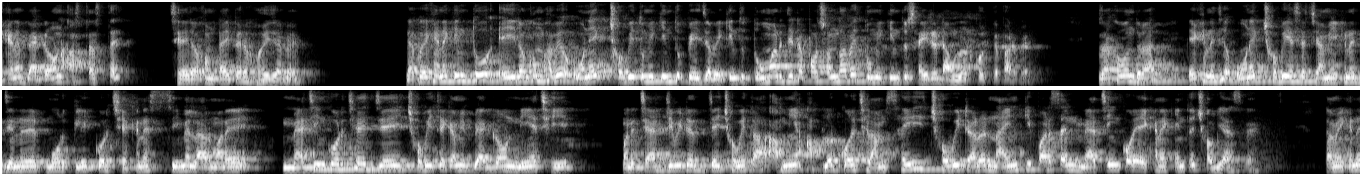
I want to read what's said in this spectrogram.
এখানে ব্যাকগ্রাউন্ড আস্তে আস্তে সেই রকম টাইপের হয়ে যাবে। দেখো, এখানে কিন্তু এই রকম ভাবে অনেক ছবি তুমি কিন্তু পেয়ে যাবে, কিন্তু তোমার যেটা পছন্দ হবে, তুমি কিন্তু সেইটা ডাউনলোড করতে পারবে। দেখো বন্ধুরা, এখানে যে অনেক ছবি এসেছে, আমি এখানে জেনারেট মোর ক্লিক করছি, এখানে সিমিলার মানে ম্যাচিং করছে, যেই ছবি থেকে আমি ব্যাকগ্রাউন্ড নিয়েছি মানে চ্যাট জিবিতে যেই ছবিটা আমি আপলোড করেছিলাম, সেই ছবিটার নাইনটি পার্সেন্ট ম্যাচিং করে এখানে কিন্তু ছবি আসবে। আমি এখানে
